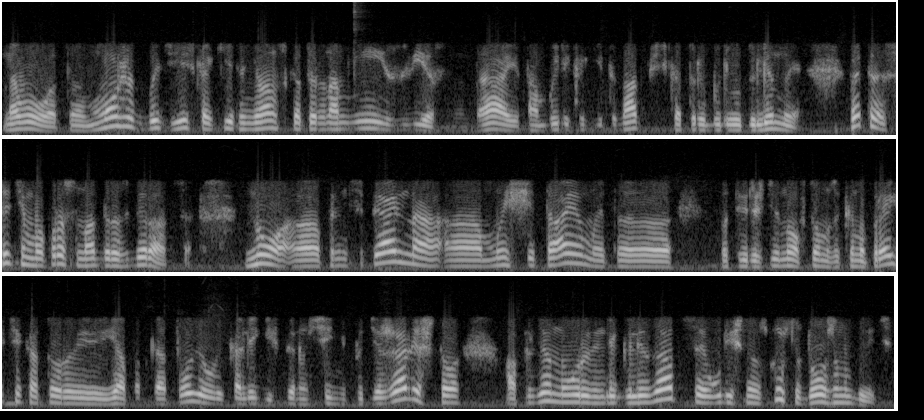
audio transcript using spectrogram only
Ну вот, может быть, есть какие-то нюансы, которые нам неизвестны да, и там были какие-то надписи, которые были удалены. Это, с этим вопросом надо разбираться. Но э, принципиально э, мы считаем, это подтверждено в том законопроекте, который я подготовил, и коллеги в первом чтении поддержали, что определенный уровень легализации уличного искусства должен быть.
